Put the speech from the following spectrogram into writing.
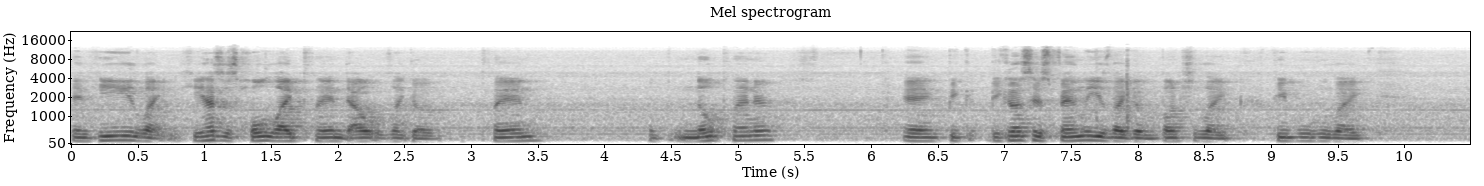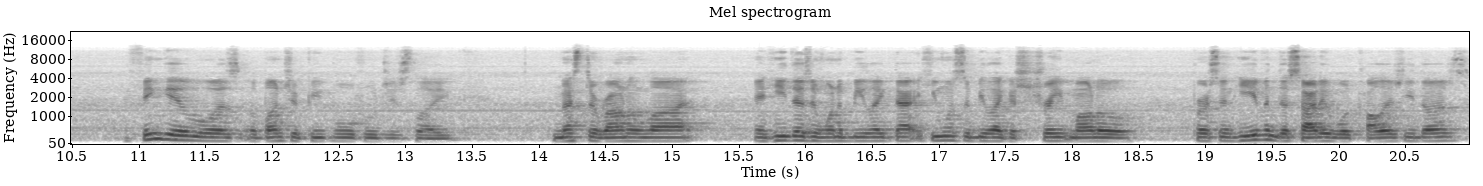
and he like he has his whole life planned out with like a plan, a note planner, and because his family is like a bunch of like people who like, I think it was a bunch of people who just like messed around a lot, and he doesn't want to be like that. He wants to be like a straight model person. He even decided what college he does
